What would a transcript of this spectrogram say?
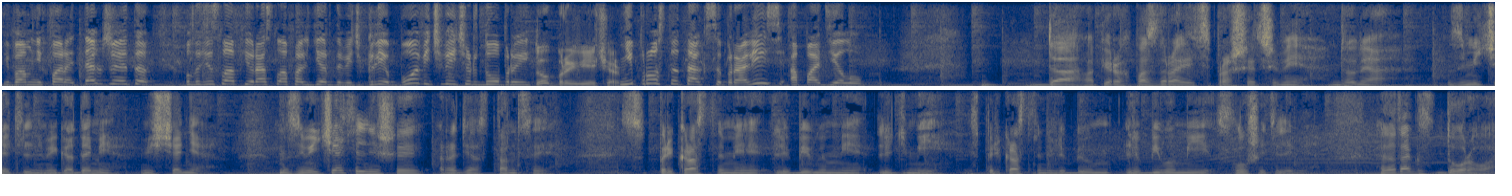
И вам не хворать. Также это Владислав Ярослав Альгердович Глебович. Вечер добрый. Добрый вечер. Не просто так собрались, а по делу. Да, во-первых, поздравить с прошедшими двумя замечательными годами вещания на замечательнейшей радиостанции с прекрасными любимыми людьми и с прекрасными любим- любимыми слушателями. Это так здорово.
